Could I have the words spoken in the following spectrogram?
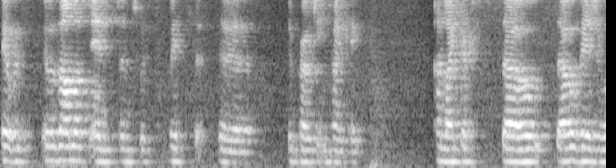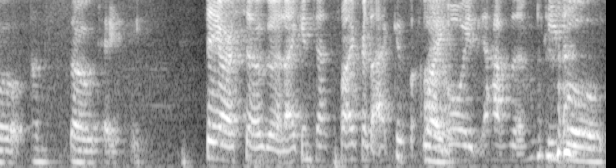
It was it was almost instant with with the the protein pancakes and like they're so so visual and so tasty. They are so good. I can testify for that because I always have them. People,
